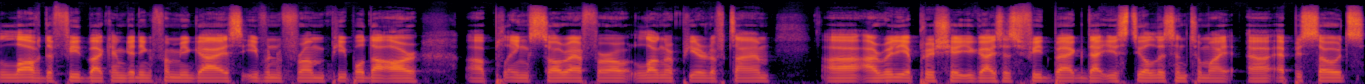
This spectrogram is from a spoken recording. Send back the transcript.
love the feedback I'm getting from you guys, even from people that are uh, playing Sorare for a longer period of time. Uh, I really appreciate you guys' feedback that you still listen to my uh, episodes.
